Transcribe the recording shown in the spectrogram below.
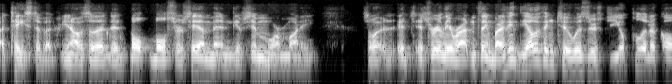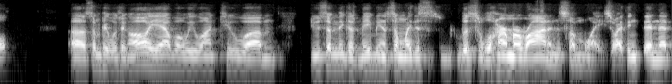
a taste of it, you know, so that it bol- bolsters him and gives him more money. So it, it's really a rotten thing. But I think the other thing too is there's geopolitical. Uh, some people saying, "Oh yeah, well we want to um, do something because maybe in some way this this will harm Iran in some way." So I think then that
